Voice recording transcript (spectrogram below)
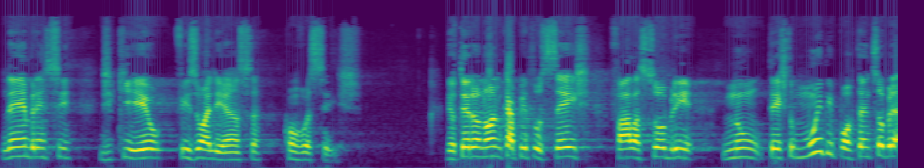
lembrem-se de que eu fiz uma aliança com vocês. Deuteronômio capítulo 6 fala sobre, num texto muito importante, sobre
